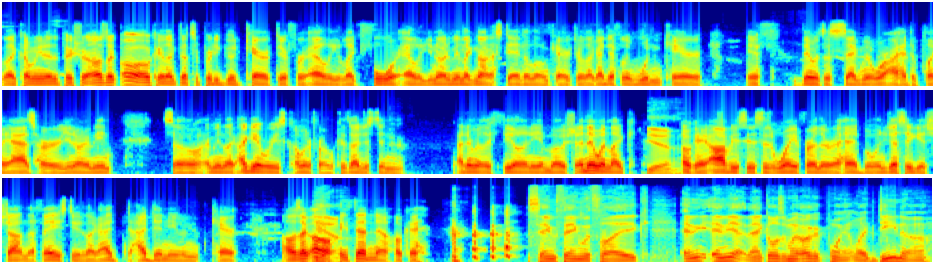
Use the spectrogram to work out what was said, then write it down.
like coming into the picture, I was like, oh, okay, like that's a pretty good character for Ellie, like for Ellie. You know what I mean? Like not a standalone character. Like I definitely wouldn't care if there was a segment where I had to play as her. You know what I mean? So I mean, like I get where he's coming from because I just didn't, I didn't really feel any emotion. And then when like, yeah, okay, obviously this is way further ahead, but when Jesse gets shot in the face, dude, like I, I didn't even care. I was like, oh, yeah. he's dead now. Okay. Same thing with like, and and yeah, that goes to my other point. Like Dina,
